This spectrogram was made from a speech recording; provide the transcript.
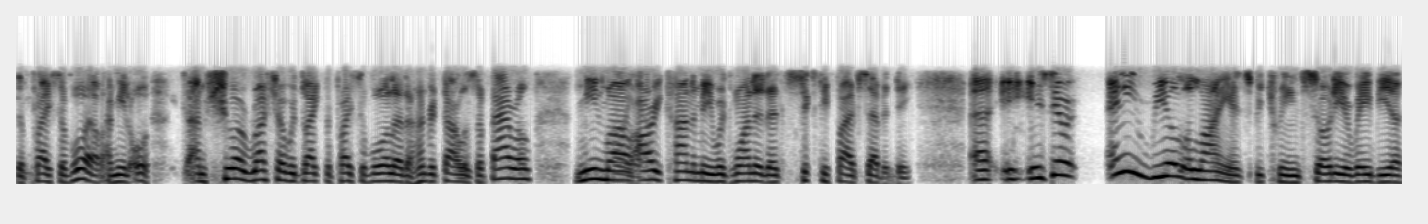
the price of oil. I mean, I'm sure Russia would like the price of oil at $100 a barrel. Meanwhile, oh, yeah. our economy would want it at 65, 70. Uh, is there any real alliance between Saudi Arabia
